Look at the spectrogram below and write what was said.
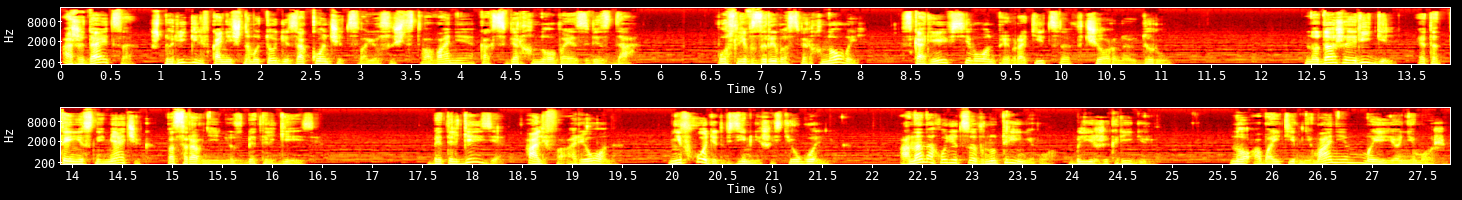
Ожидается, что Ригель в конечном итоге закончит свое существование как сверхновая звезда. После взрыва сверхновой, скорее всего, он превратится в черную дыру. Но даже Ригель – это теннисный мячик по сравнению с Бетельгейзе. Бетельгейзе, альфа Ориона, не входит в зимний шестиугольник. Она находится внутри него, ближе к Ригелю. Но обойти вниманием мы ее не можем.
